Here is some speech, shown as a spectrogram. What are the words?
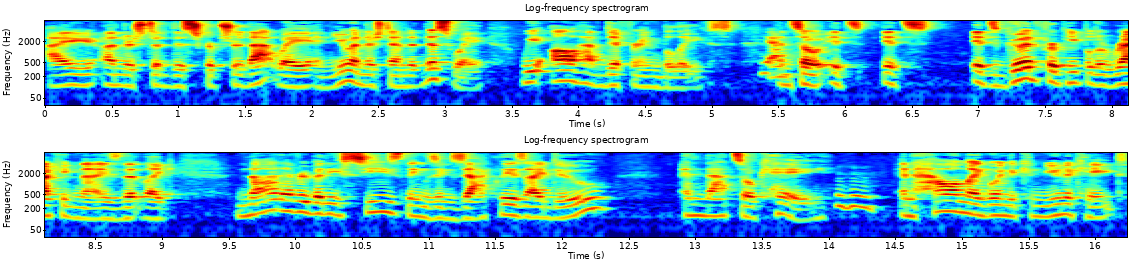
I understood this scripture that way, and you understand it this way. We all have differing beliefs, yeah. and so it's it's it's good for people to recognize that like not everybody sees things exactly as I do, and that's okay. Mm-hmm. And how am I going to communicate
